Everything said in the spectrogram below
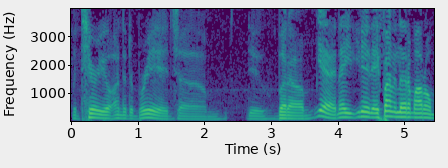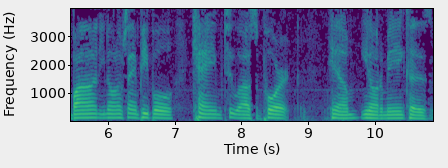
material under the bridge um, do. But um, yeah, and they you know they finally let him out on bond. You know what I'm saying? People came to uh, support him. You know what I mean? Because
